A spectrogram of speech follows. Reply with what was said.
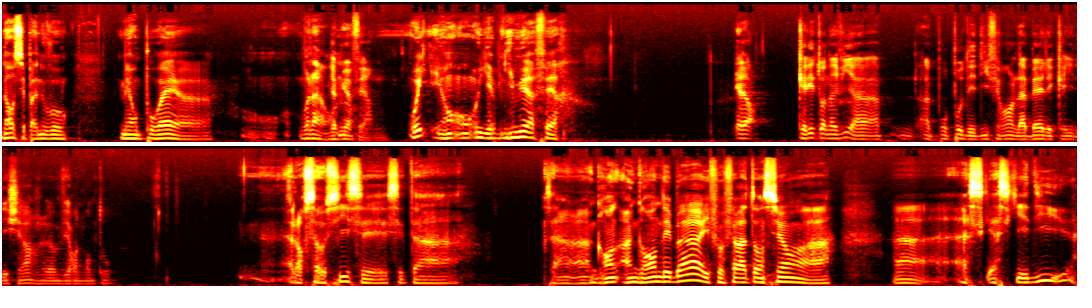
Non, c'est pas nouveau. Mais on pourrait. voilà, il y a mieux à faire. Oui, il y, a mieux à faire. Alors, quel est ton avis à, propos des différents labels et cahiers des charges environnementaux? Alors ça aussi, c'est un, un, grand, un grand débat. Il faut faire attention à, à, ce, qui est dit.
